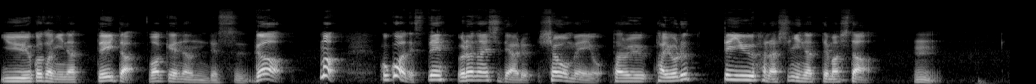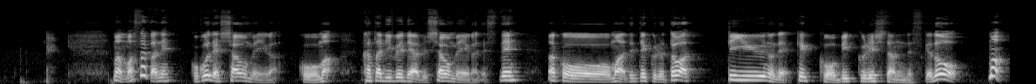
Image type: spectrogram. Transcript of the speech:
いうことになっていたわけなんですが、まあ、ここはですね、占い師であるシャオメイを頼る、頼るっていう話になってました。うん。まあ、まさかね、ここでシャオメイが、こう、まあ、語り部であるシャオメイがですね、まあ、こう、まあ、出てくるとはっていうので結構びっくりしたんですけど、まあ、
